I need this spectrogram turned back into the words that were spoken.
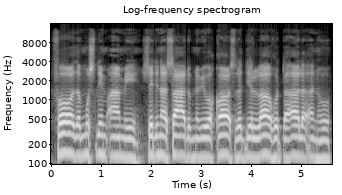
for the Muslim army. Sayyidina Sa'ad ibn Abi Waqqas radiallahu ta'ala anhu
